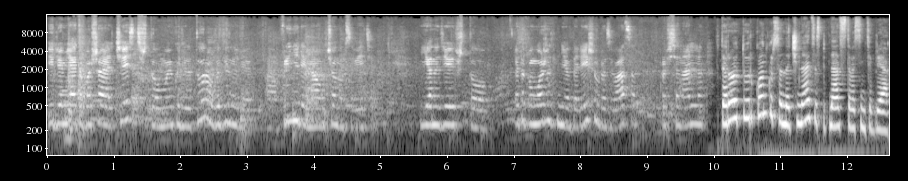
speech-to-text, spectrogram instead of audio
и для меня это большая честь, что мою кандидатуру выдвинули, а, приняли на ученом совете. Я надеюсь, что это поможет мне в дальнейшем развиваться профессионально. Второй тур конкурса начинается с 15 сентября.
